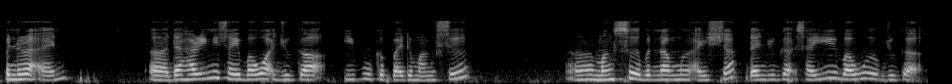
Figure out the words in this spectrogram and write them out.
penderaan uh, dan hari ini saya bawa juga ibu kepada mangsa uh, mangsa bernama Aisyah dan juga saya bawa juga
